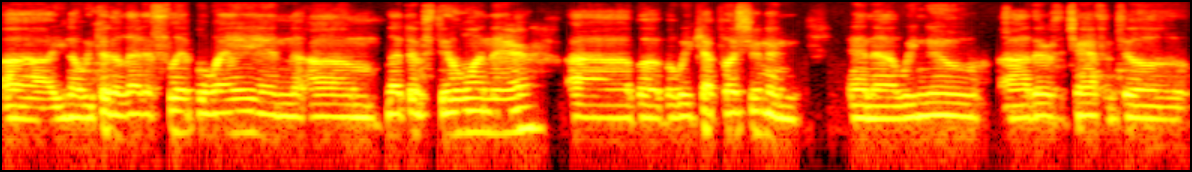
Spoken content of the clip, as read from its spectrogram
uh, you know, we could have let it slip away and um, let them steal one there, uh, but but we kept pushing, and and uh, we knew uh, there was a chance until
